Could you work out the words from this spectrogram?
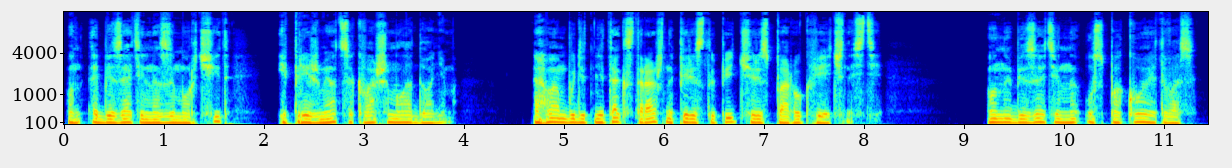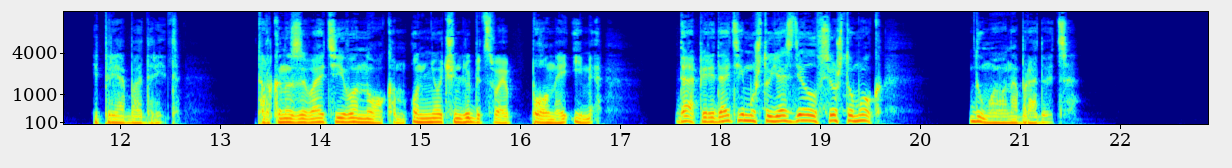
Он обязательно замурчит и прижмется к вашим ладоням. А вам будет не так страшно переступить через порог вечности. Он обязательно успокоит вас и приободрит. Только называйте его Ноком, он не очень любит свое полное имя. Да, передайте ему, что я сделал все, что мог. Думаю, он обрадуется.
